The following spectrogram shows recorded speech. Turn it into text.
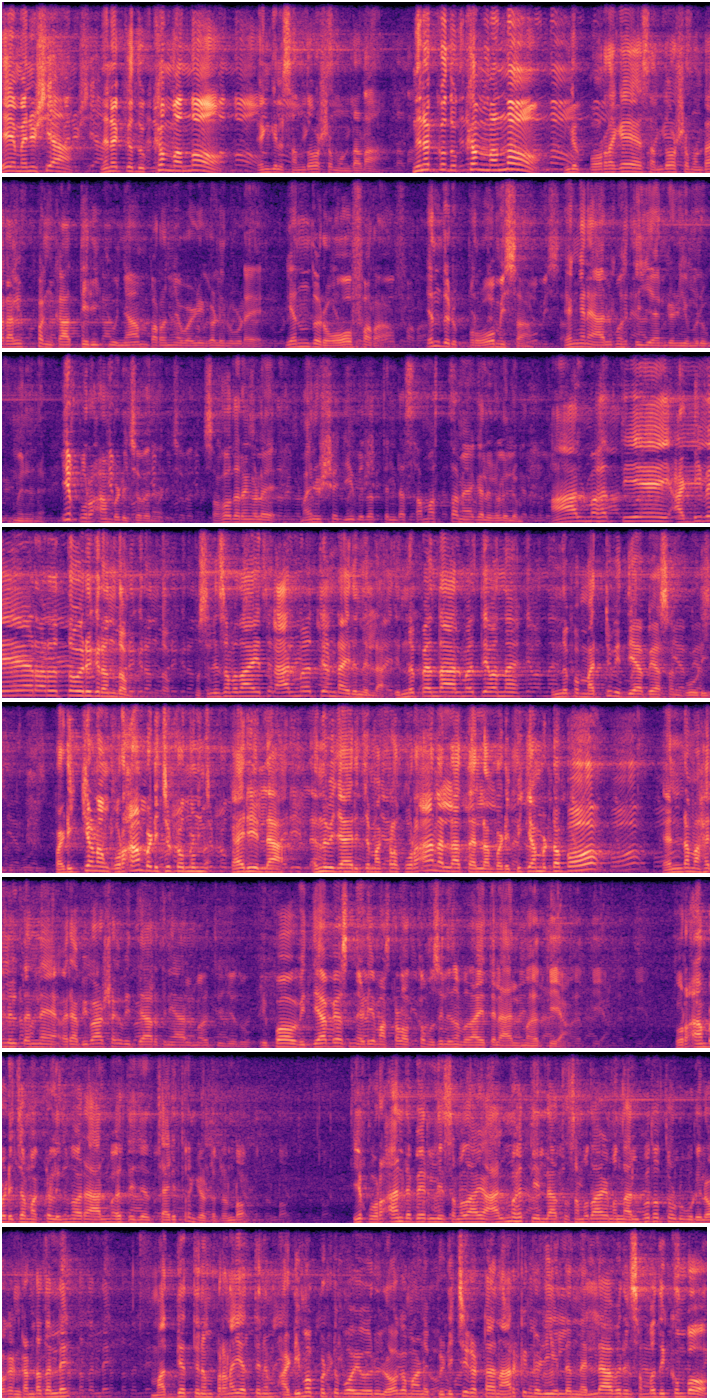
ഏ മനുഷ്യ നിനക്ക് ദുഃഖം വന്നോ? എങ്കിൽ സന്തോഷമുണ്ടടാ. നിനക്ക് ദുഃഖം വന്നോ? എങ്കിൽ പുറകെ സന്തോഷമുണ്ട്. ഒരല്പം കാത്തിരിക്കൂ. ഞാൻ പറഞ്ഞ വഴികളിലൂടെ എന്തൊരു ഓഫറാ എന്തൊരു പ്രോമിസാണ് എങ്ങനെ ആത്മഹത്യ ചെയ്യാൻ കഴിയും ഒരു മുന്നിന് ഈ ഖുർആൻ പഠിച്ചവന്. സഹോദരങ്ങളെ മനുഷ്യ ജീവിതത്തിന്റെ സമസ്ത മേഖലകളിലും ആത്മഹത്യയെ അടിവേററുത്ത ഒരു ഗ്രന്ഥം. മുസ്ലിം സമുദായത്തിൽ ആത്മഹത്യ ഉണ്ടായിരുന്നില്ല. ഇന്നിപ്പോ എന്താ ആത്മഹത്യ വന്ന്? ഇന്നിപ്പോ മറ്റു വിദ്യാഭ്യാസം കൂടി. പഠിക്കണം ഖുർആൻ പഠിച്ചിട്ടൊന്നും കാര്യമില്ല എന്ന് വിചാരിച്ച് മക്കളെ ഖുർആൻ അല്ലാത്ത എല്ലാം പഠിപ്പിക്കാൻ വിട്ടപ്പോ എന്റെ മഹലിൽ തന്നെ ഒരു അഭിഭാഷക വിദ്യാർത്ഥിനി ആത്മഹത്യ ചെയ്തു. ഇപ്പോ വിദ്യാഭ്യാസം നേടിയ മക്കളൊക്കെ മുസ്ലിം സമുദായത്തിൽ ആത്മഹത്യ ഖുർആൻ പഠിച്ച മക്കൾ ഇന്നൊരു ആത്മഹത്യ ചെയ്ത ചരിത്രം കേട്ടിട്ടുണ്ടോ? ഈ ഖുർആന്റെ പേരിൽ ഈ സമുദായം ആത്മഹത്യ ഇല്ലാത്ത സമുദായം എന്ന അത്ഭുതത്തോടു കൂടി ലോകം കണ്ടതല്ലേ? മദ്യത്തിനും പ്രണയത്തിനും അടിമപ്പെട്ടു പോയ ഒരു ലോകമാണ് പിടിച്ചു കെട്ടാൻ ആർക്കും കഴിയില്ലെന്ന് എല്ലാവരും സമ്മതിക്കുമ്പോൾ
